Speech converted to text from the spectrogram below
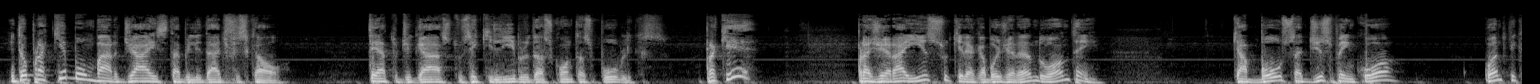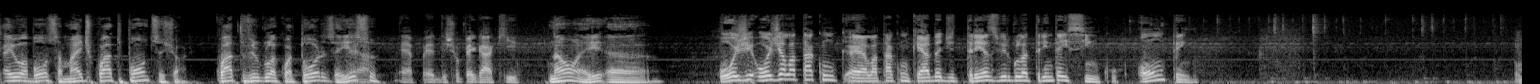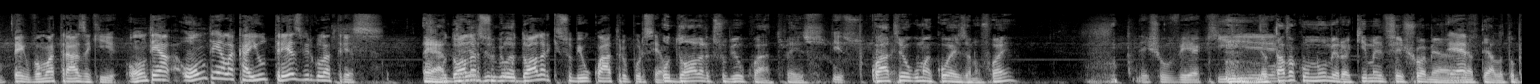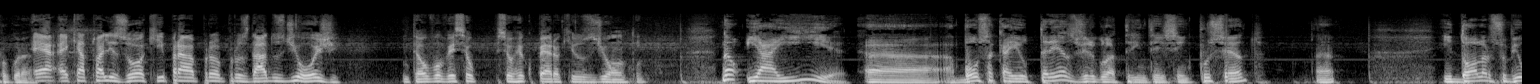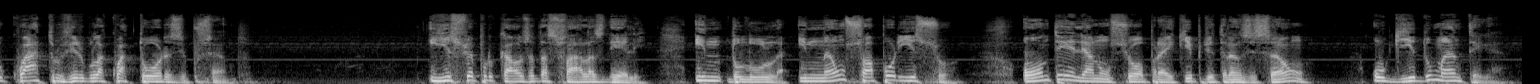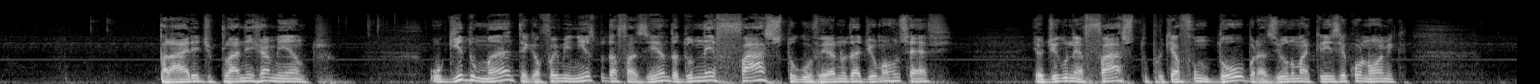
Então, para que bombardear a estabilidade fiscal? Teto de gastos, equilíbrio das contas públicas. Para quê? Para gerar isso que ele acabou gerando ontem? Que a bolsa despencou. Quanto que caiu a bolsa? Mais de 4 pontos, senhor. 4,14, é isso? É, é, deixa eu pegar aqui. Não, é. é... Hoje, hoje ela está com, ela tá com queda de 3,35. Ontem Vamos, vamos atrás aqui. Ontem, ontem ela caiu 3,3. É, o, dólar 3, subiu, o dólar que subiu 4%. O dólar que subiu 4, é isso. Isso. 4 e alguma coisa, não foi? Deixa eu ver aqui. Eu tava com o um número aqui, mas fechou a minha, é, minha tela, tô procurando. É, é que atualizou aqui para os dados de hoje. Então eu vou ver se eu, se eu recupero aqui os de ontem. Não, e aí a, a bolsa caiu 3,35%. Né? e dólar subiu 4,14%. E isso é por causa das falas dele, e, do Lula. E não só por isso. Ontem ele anunciou para a equipe de transição o Guido Mantega para a área de planejamento. O Guido Mantega foi ministro da Fazenda do nefasto governo da Dilma Rousseff. Eu digo nefasto porque afundou o Brasil numa crise econômica,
